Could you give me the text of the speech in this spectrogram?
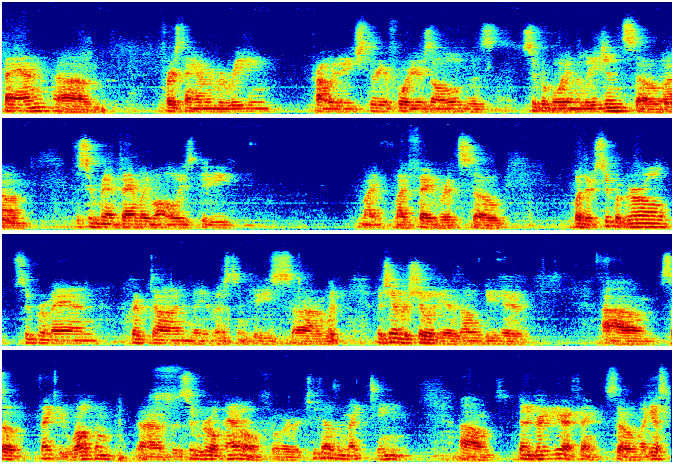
fan. Um, first thing I remember reading, probably at age three or four years old, was Superboy and the Legion. So um, the Superman family will always be my my favorite. So whether it's Supergirl, Superman, Krypton, may rest in peace, um, whichever show it is, I will be there. Um, so thank you. Welcome uh, to the Supergirl panel for 2019. Um, it's been a great year, I think. So I guess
